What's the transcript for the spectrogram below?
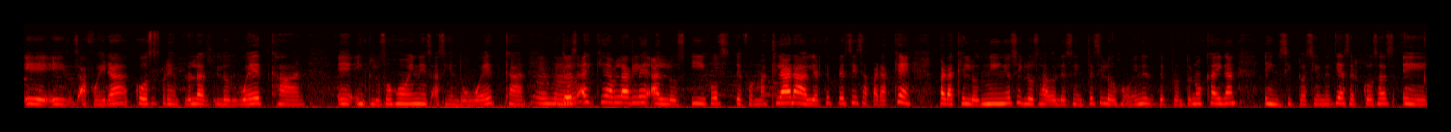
eh, eh, afuera cosas, por ejemplo, las, los webcam, eh, incluso jóvenes haciendo webcam. Ujú. Entonces hay que hablarle a los hijos de forma clara, abierta y precisa. ¿Para qué? Para que los niños y los adolescentes y los jóvenes de pronto no caigan en situaciones de hacer cosas eh,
